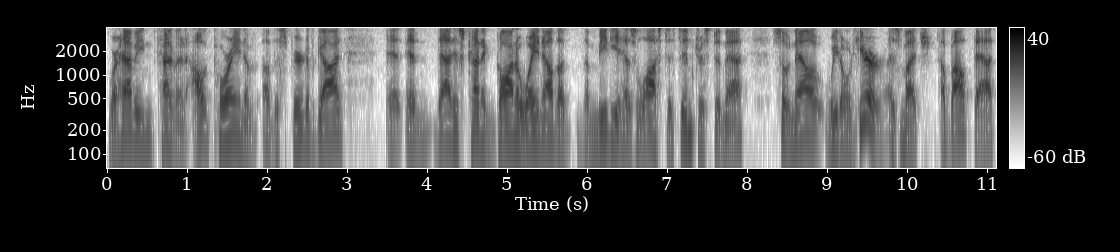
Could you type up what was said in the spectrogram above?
We're having kind of an outpouring of, of the Spirit of God, and, and that has kind of gone away now. The, the media has lost its interest in that. So now we don't hear as much about that.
